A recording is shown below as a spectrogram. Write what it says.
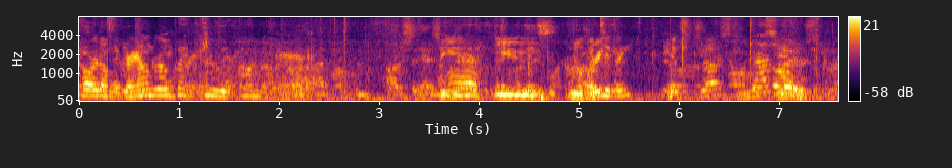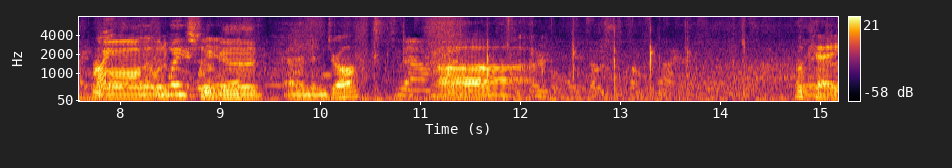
card on the ground real quick. Threw it on there. So you you mill One, three. two. Yep. One, two. Right. Oh, that would have been so Yeah. good. And then draw. Ah. okay.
